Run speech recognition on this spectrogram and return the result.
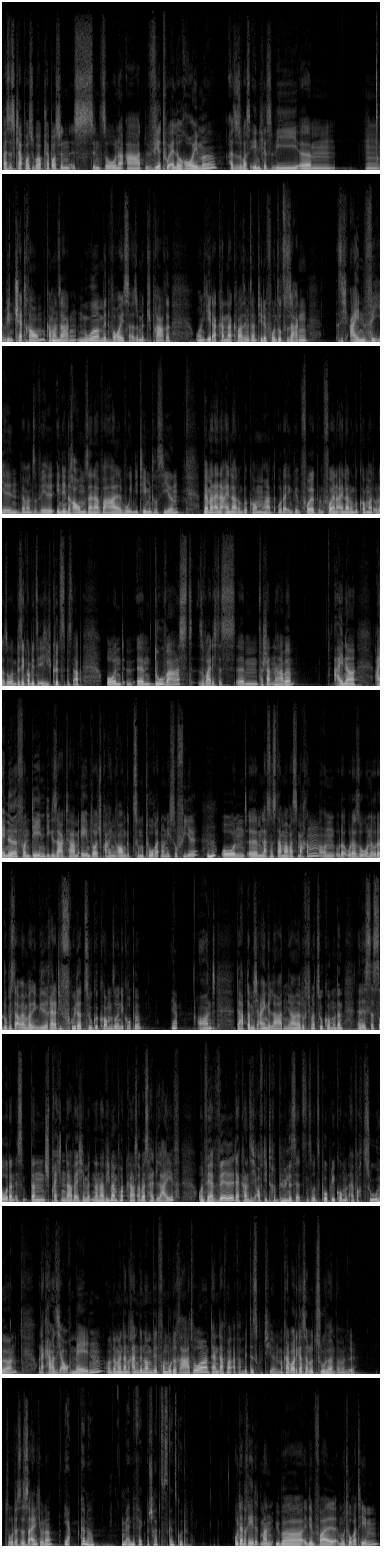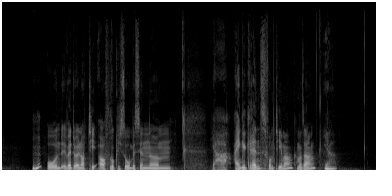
was ist Clubhouse überhaupt? Clubhouse sind, ist, sind so eine Art virtuelle Räume, also sowas ähnliches wie, ähm, wie ein Chatraum, kann man sagen, nur mit Voice, also mit Sprache. Und jeder kann da quasi mit seinem Telefon sozusagen sich einwählen, wenn man so will, in den Raum seiner Wahl, wo ihn die Themen interessieren. Wenn man eine Einladung bekommen hat oder irgendwem folgt und vorher eine Einladung bekommen hat oder so, ein bisschen kompliziert, ich, ich kürze es ein bisschen ab. Und ähm, du warst, soweit ich das ähm, verstanden habe, einer, eine von denen, die gesagt haben, ey, im deutschsprachigen Raum gibt es zum Motorrad noch nicht so viel und ähm, lass uns da mal was machen und, oder, oder so. Ne? Oder du bist da aber irgendwie relativ früh dazugekommen, so in die Gruppe. Ja. Und da habt ihr mich eingeladen, ja, da durfte ich mal zukommen und dann, dann ist das so, dann ist, dann sprechen da welche miteinander, wie beim Podcast, aber es ist halt live und wer will, der kann sich auf die Tribüne setzen, so ins Publikum und einfach zuhören und da kann man sich auch melden und wenn man dann rangenommen wird vom Moderator, dann darf man einfach mitdiskutieren. Man kann aber auch die ganze Zeit nur zuhören, wenn man will. So, das ist es eigentlich, oder? Ja, genau. Im Endeffekt beschreibt es ganz gut. Und dann redet man über, in dem Fall, Motorradthemen und eventuell noch auch wirklich so ein bisschen, ähm, ja, eingegrenzt vom Thema, kann man sagen. Ja,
